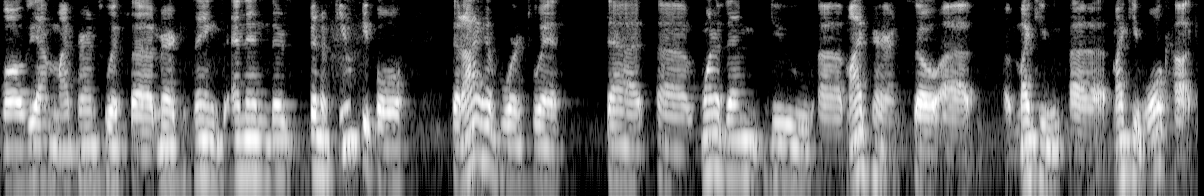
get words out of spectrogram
Well, yeah. My parents with uh, America Sings, and then there's been a few people that I have worked with that uh, one of them do uh, my parents. So uh, Mikey uh, Mikey Wolcott,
